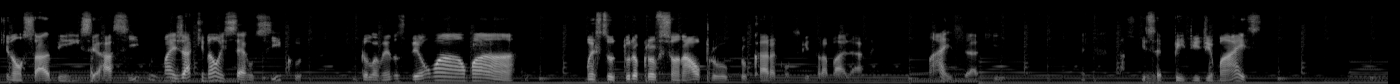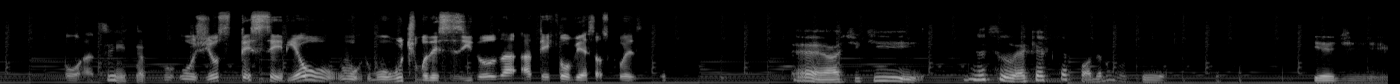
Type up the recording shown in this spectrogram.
que não sabe encerrar ciclos, mas já que não encerra o ciclo, pelo menos deu uma, uma, uma estrutura profissional pro, pro cara conseguir trabalhar, né? Mas já que acho que isso é pedir demais, porra, Sim, tá- o, o Gil seria o, o, o último desses ídolos a, a ter que ouvir essas coisas. É, eu acho que. Isso é que é, que é foda, eu não vou ser guia de,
